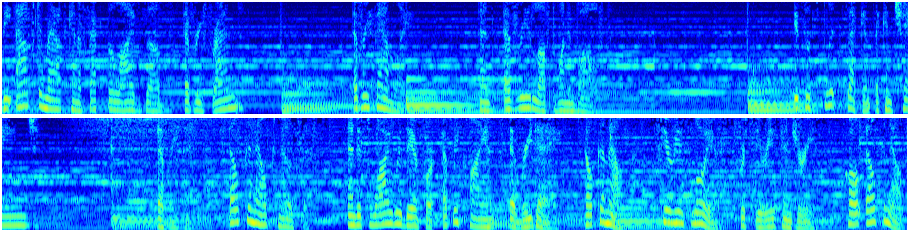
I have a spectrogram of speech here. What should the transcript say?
The aftermath can affect the lives of every friend, every family, and every loved one involved. It's a split second that can change everything. Elk and Elk knows this, and it's why we're there for every client every day. Elk and Elk, serious lawyers for serious injuries. Call Elk and Elk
